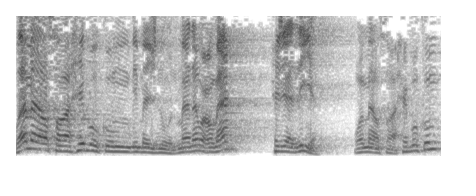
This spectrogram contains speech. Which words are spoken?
وما صاحبكم بمجنون؟ ما نوع ما؟ حجازية. وما صاحبكم؟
